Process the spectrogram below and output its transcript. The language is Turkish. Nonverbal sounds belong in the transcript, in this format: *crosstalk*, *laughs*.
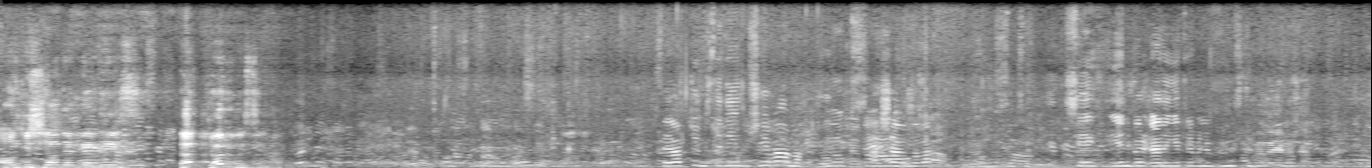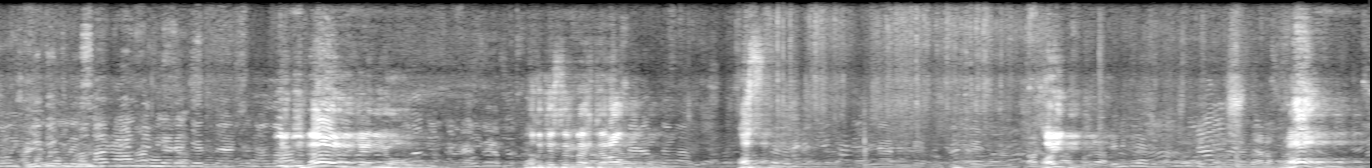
Alkışlayan elleriniz dert görmesin. Serapcığım istediğiniz bir şey var mı? Yok. Aşağıda bak. Şey yeni böreklerden versin. Allah Türkler geliyor. Balıkesir Mehteran. Bas. Haydi. Ya.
